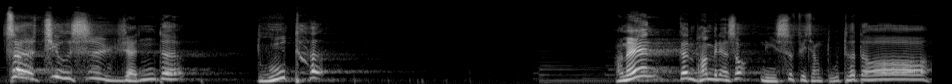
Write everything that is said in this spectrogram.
这就是人的独特。阿门！跟旁边的人说，你是非常独特的哦。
